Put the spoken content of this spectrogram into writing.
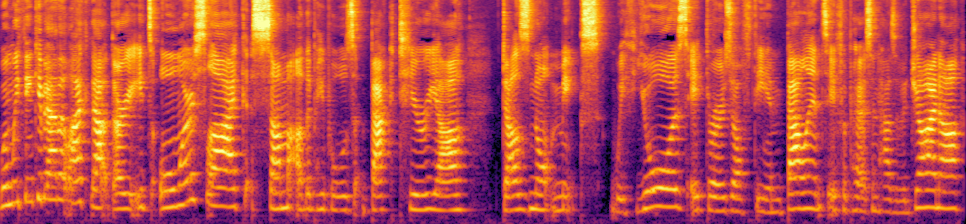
When we think about it like that, though, it's almost like some other people's bacteria does not mix with yours. It throws off the imbalance if a person has a vagina,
